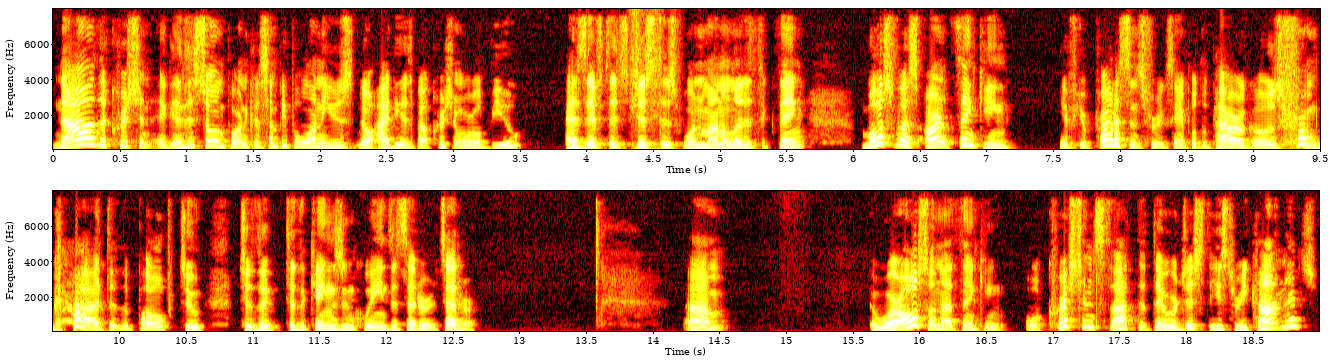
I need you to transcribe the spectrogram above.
now the Christian, and this is so important because some people want to use no ideas about Christian worldview as if it's just this one monolithic thing. Most of us aren't thinking, if you're Protestants, for example, the power goes from God to the Pope to, to, the, to the kings and queens, et cetera, et cetera. Um, we're also not thinking, well, Christians thought that there were just these three continents.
